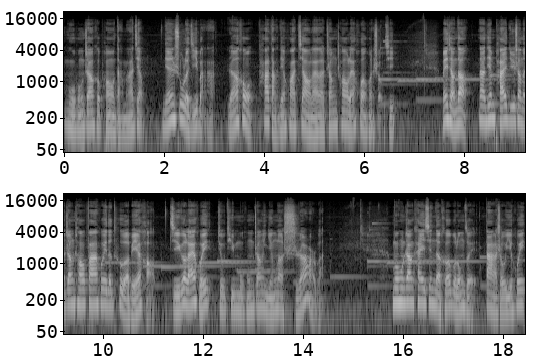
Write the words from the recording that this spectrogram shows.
穆鸿章和朋友打麻将，连输了几把，然后他打电话叫来了张超来换换手气。没想到那天牌局上的张超发挥的特别好，几个来回就替穆鸿章赢了十二万。穆鸿章开心的合不拢嘴，大手一挥，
